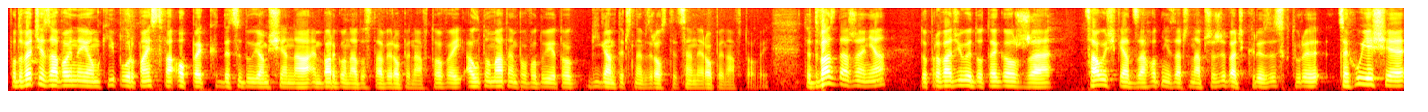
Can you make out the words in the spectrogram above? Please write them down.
W odwecie za wojnę Jom Kippur państwa OPEC decydują się na embargo na dostawy ropy naftowej. Automatem powoduje to gigantyczne wzrosty ceny ropy naftowej. Te dwa zdarzenia doprowadziły do tego, że cały świat zachodni zaczyna przeżywać kryzys, który cechuje się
